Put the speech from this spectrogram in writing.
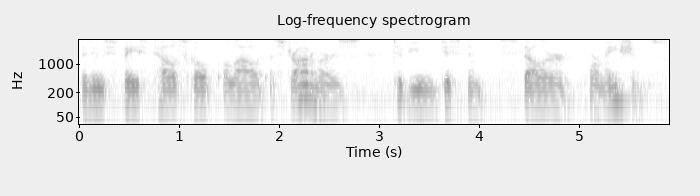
the new space telescope allowed astronomers to view distant stellar formations.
